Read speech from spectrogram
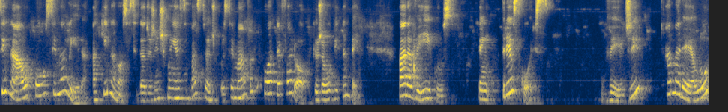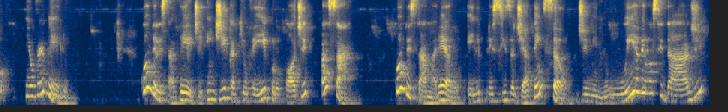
sinal ou sinaleira. Aqui na nossa cidade a gente conhece bastante por semáforo ou até farol, que eu já ouvi também. Para veículos, tem três cores: verde, amarelo e o vermelho. Quando ele está verde, indica que o veículo pode passar. Quando está amarelo, ele precisa de atenção, diminui a velocidade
